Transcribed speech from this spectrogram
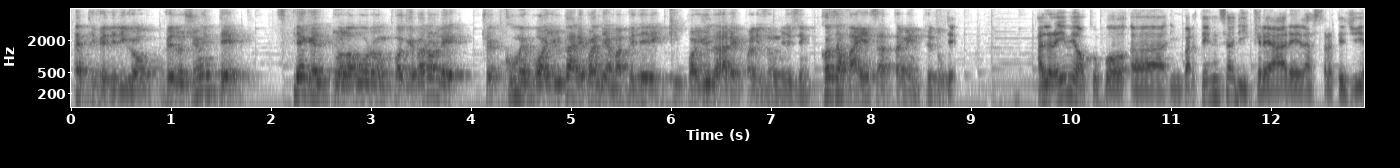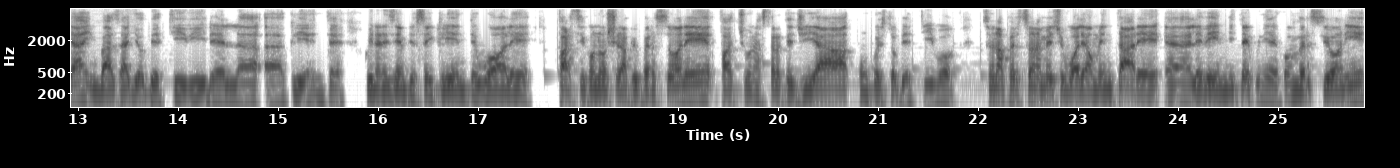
Senti Federico, velocemente spiega il tuo lavoro in poche parole, cioè come può aiutare, poi andiamo a vedere chi può aiutare e quali sono gli esempi. Cosa fai esattamente tu? Sì. Allora, io mi occupo uh, in partenza di creare la strategia in base agli obiettivi del uh, cliente. Quindi, ad esempio, se il cliente vuole farsi conoscere a più persone, faccio una strategia con questo obiettivo. Se una persona invece vuole aumentare uh, le vendite, quindi le conversioni,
